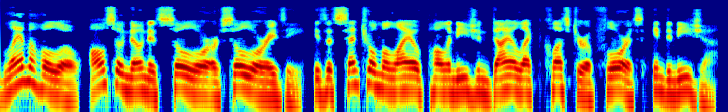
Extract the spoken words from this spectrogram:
Lamaholot, also known as Solor or Solorese, is a central Malayo-Polynesian dialect cluster of Flores, Indonesia.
